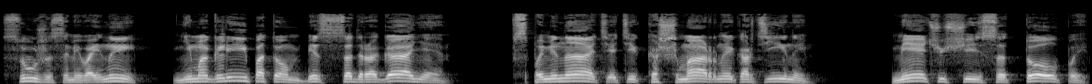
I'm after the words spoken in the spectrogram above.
с ужасами войны, не могли потом без содрогания вспоминать эти кошмарные картины, мечущиеся толпы,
